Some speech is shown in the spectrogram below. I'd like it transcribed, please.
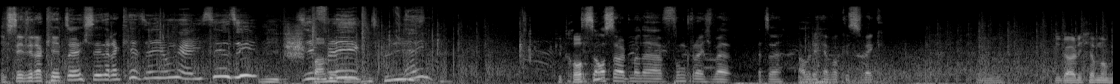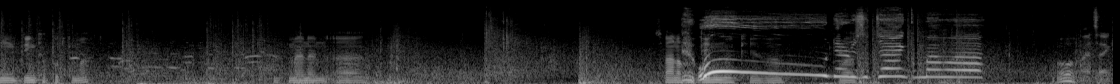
Ich sehe die Rakete. Ich sehe die Rakete, Junge. Ich sehe sie. Wie Sie fliegt. ist das Fliegen. Nein. Ist Getroffen? außerhalb meiner Funkreichweite. Aber die Havoc ist weg. Ja. Egal, ich habe noch ein Ding kaputt gemacht. Meinen, äh... Es war noch ein Ding. Uh, there is a tank, Mama. Oh, Mein Tank.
